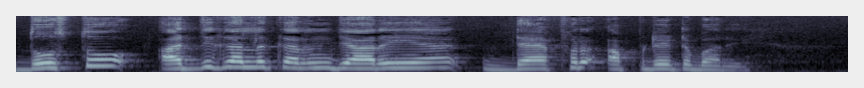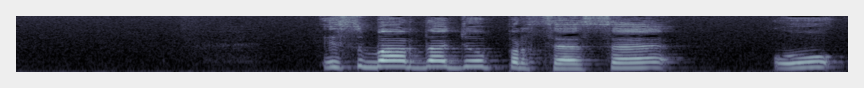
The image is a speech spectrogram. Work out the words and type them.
ਦੋਸਤੋ, ਅੱਜ ਗੱਲ ਕਰਨ ਜਾ ਰਹੇ ਹਾਂ ਡੈਫਰ ਅਪਡੇਟ ਬਾਰੇ। ਇਸ ਵਾਰ ਦਾ ਜੋ ਪ੍ਰੋਸੈਸ ਹੈ, ਉਹ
